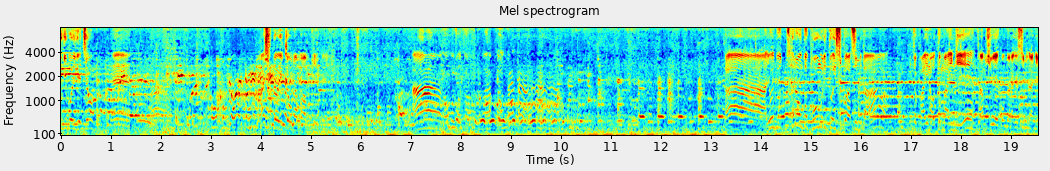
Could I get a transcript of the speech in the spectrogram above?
중국이 보이겠죠? 네. 또 이쪽으로 한번. 네. 아, 너무 좋다. 아, 뿅. 아, 요, 요 새로운 또 보물이 또 있을 것 같습니다. 이쪽 바위는 어떤 바위인지 잠시 후에 공개하겠습니다. 예.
